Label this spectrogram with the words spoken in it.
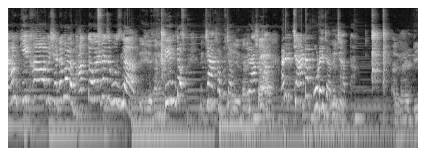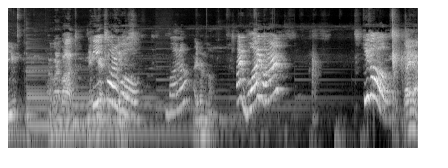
এখন কি খাওয়া হবে সেটা বলো ভাত তো হয়ে গেছে বুঝলাম। এই এখানে ডিম তো চা খাব চা এখানে চা। আরে চাটা পড়ে যাবে ছাতা আর এখানে ডিম আর ওখানে ভাত। কি করব? বলো। আই ডোন্ট নো আরে বল মামা। কি গো? তাই না।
